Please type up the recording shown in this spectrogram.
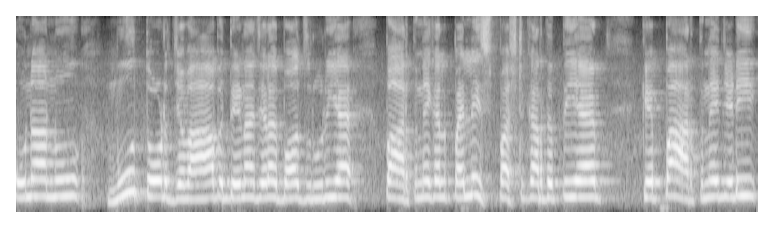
ਉਹਨਾਂ ਨੂੰ ਮੂੰਹ ਤੋੜ ਜਵਾਬ ਦੇਣਾ ਜਿਹੜਾ ਬਹੁਤ ਜ਼ਰੂਰੀ ਹੈ। ਭਾਰਤ ਨੇ ਗੱਲ ਪਹਿਲੇ ਹੀ ਸਪਸ਼ਟ ਕਰ ਦਿੱਤੀ ਹੈ ਕਿ ਭਾਰਤ ਨੇ ਜਿਹੜੀ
